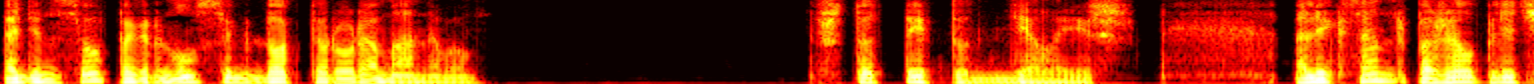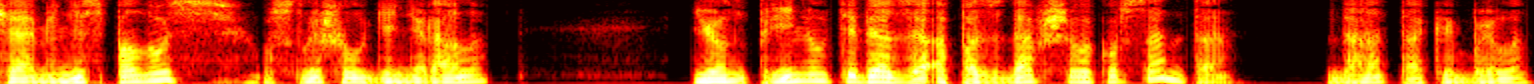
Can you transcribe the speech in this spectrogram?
Одинцов повернулся к доктору Романову. «Что ты тут делаешь?» Александр пожал плечами. «Не спалось?» — услышал генерала. «И он принял тебя за опоздавшего курсанта?» «Да, так и было».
